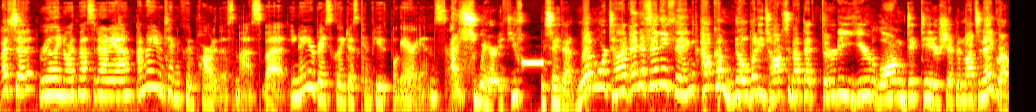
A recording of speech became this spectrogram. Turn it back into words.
I said it. Really, North Macedonia? I'm not even technically part of this mess, but you know you're basically just confused Bulgarians. I swear, if you f***ing say that one more time, and if anything, how come nobody talks about that 30 year long dictatorship in Montenegro?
